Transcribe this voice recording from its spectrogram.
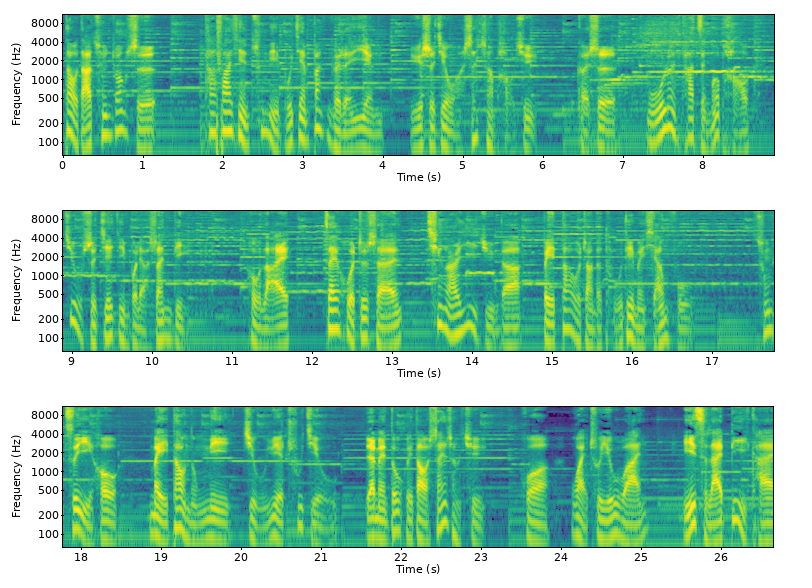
到达村庄时，他发现村里不见半个人影，于是就往山上跑去。可是，无论他怎么跑，就是接近不了山顶。后来，灾祸之神轻而易举地被道长的徒弟们降服。从此以后，每到农历九月初九，人们都会到山上去，或外出游玩，以此来避开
